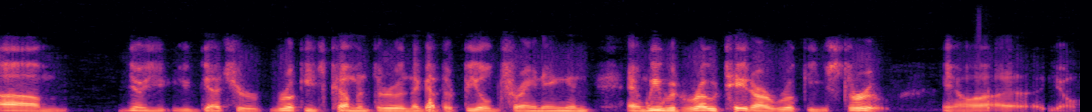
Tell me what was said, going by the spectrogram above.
um, you know, you, you got your rookies coming through, and they got their field training, and and we would rotate our rookies through. You know, uh, you know,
